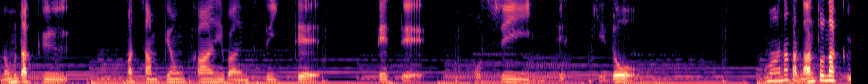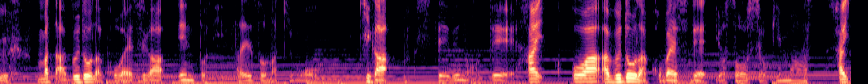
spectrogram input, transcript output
野村拓、まあ、チャンピオンカーニバルに続いて出てほしいんですけど、まあなんかなんとなく またアブドーラ小林がエントリーされそうな気も気がしてるので、はい、ここはアブドーラ小林で予想しておきます。はい。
